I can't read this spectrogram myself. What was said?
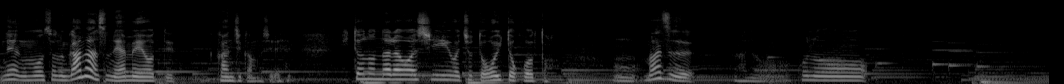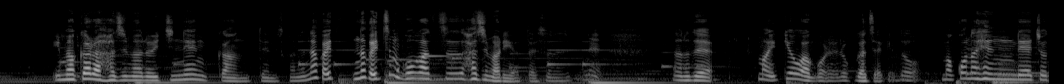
ね、もうその我慢するのやめようって感じかもしれへん。人の習わしはちょっと置いとこうと、うん、まず、あのこの今から始まる1年間っていうんですかね。なんかいなんかいつも5月始まりやったりするんですよね。なので、まあ、今日はこれ6月やけど、まあ、この辺でちょっ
